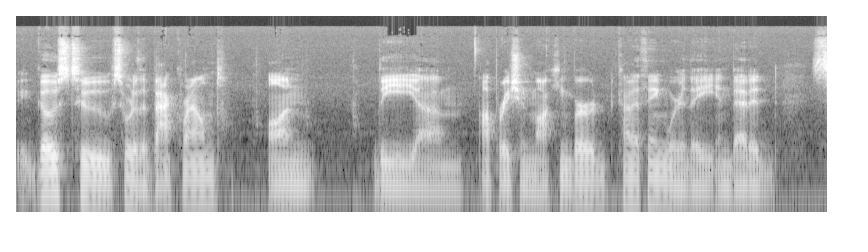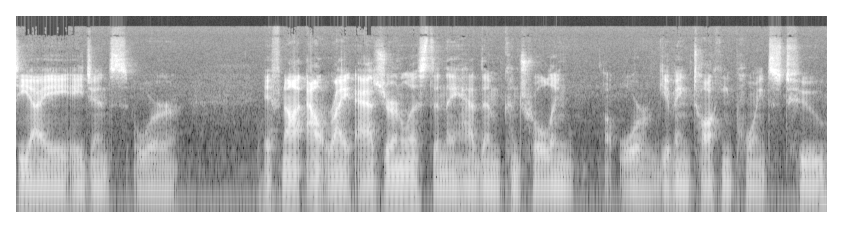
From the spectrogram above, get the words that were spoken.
it goes to sort of the background on the um, Operation Mockingbird kind of thing, where they embedded CIA agents, or if not outright as journalists, then they had them controlling or giving talking points to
